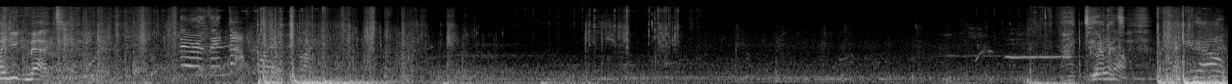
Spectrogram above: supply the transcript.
I need meds. There's enough for everybody. God damn Good it. Enough. I need help.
